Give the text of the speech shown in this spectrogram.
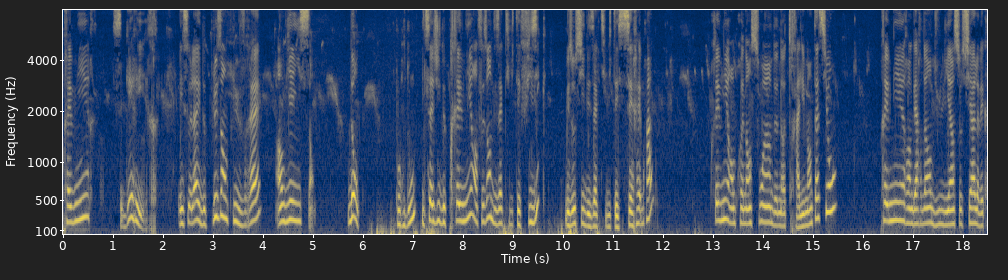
Prévenir, c'est guérir. Et cela est de plus en plus vrai en vieillissant. Donc, pour nous, il s'agit de prévenir en faisant des activités physiques, mais aussi des activités cérébrales. Prévenir en prenant soin de notre alimentation, prévenir en gardant du lien social avec,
